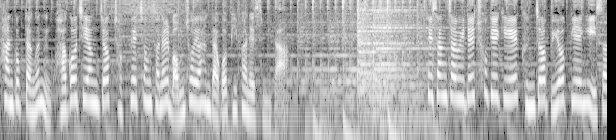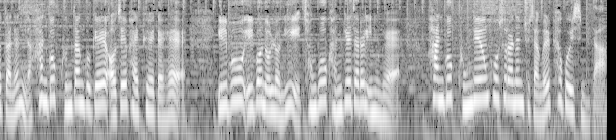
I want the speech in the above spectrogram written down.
한국당은 과거지향적 적폐청산을 멈춰야 한다고 비판했습니다. 해상자위대 초계기에 근접 위협 비행이 있었다는 한국 군 당국의 어제 발표에 대해 일부 일본 언론이 정부 관계자를 인용해 한국 국내용 호소라는 주장을 펴고 있습니다.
